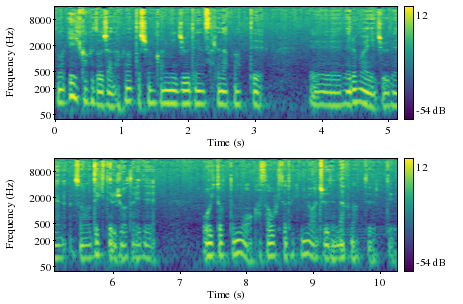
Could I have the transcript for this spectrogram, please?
そのいい角度じゃなくなった瞬間に充電されなくなってえー、寝る前に充電そのできてる状態で置いとっても朝起きた時には充電なくなってるっていう、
